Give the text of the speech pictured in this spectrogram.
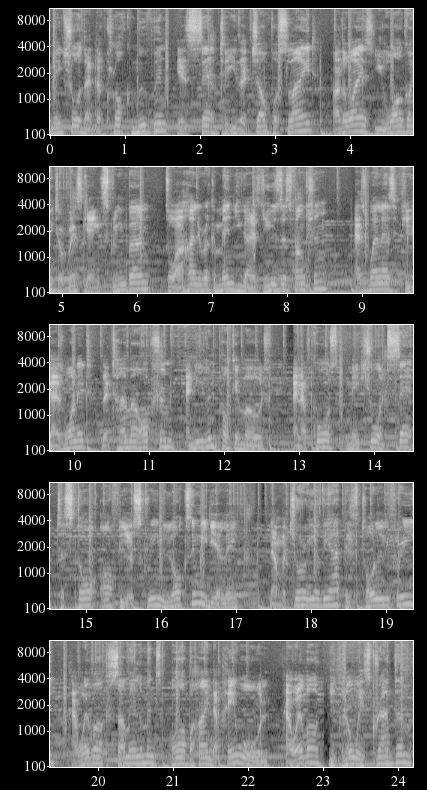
make sure that the clock movement is set to either jump or slide, otherwise you are going to risk getting screen burn, so I highly recommend you guys use this function, as well as if you guys wanted, the timeout option and even pocket mode. And of course, make sure it's set to start after your screen locks immediately. Now majority of the app is totally free, however some elements are behind a paywall. However, you can always grab them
